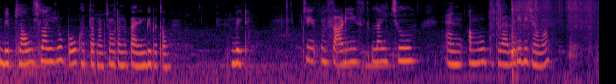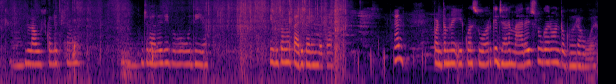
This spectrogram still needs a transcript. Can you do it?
બે બ્લાઉઝ લાવી છું બહુ ખતરનાક છે હું તમને પહેરીને બી બતાવું વેઇટ જે હું સાડી લાવી છું એન્ડ અમુક જ્વેલરી બી છે આમાં બ્લાઉઝ કલેક્શન જ્વેલરી બહુ બધી છે એ બી તમને પહેરી પહેરીને બતાવું હે ને પણ તમને એક વાર શ્યોર કે જ્યારે મેરેજનું ઘર હોય ને તો ઘર આવું હોય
